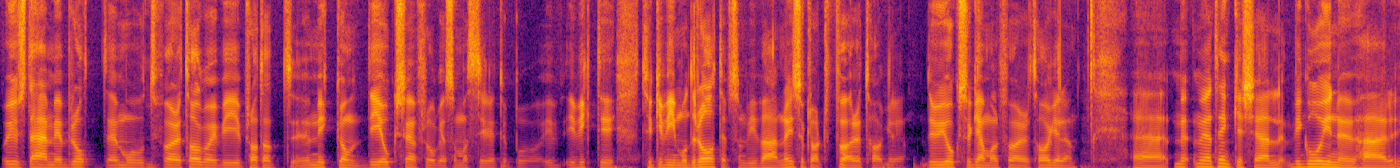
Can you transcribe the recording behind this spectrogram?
Och just det här med brott eh, mot företag har vi pratat eh, mycket om. Det är också en fråga som har stigit upp och är viktig, tycker vi moderater, eftersom vi värnar ju såklart företagare. Du är ju också gammal företagare. Eh, men jag tänker Kjell, vi går ju nu här,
